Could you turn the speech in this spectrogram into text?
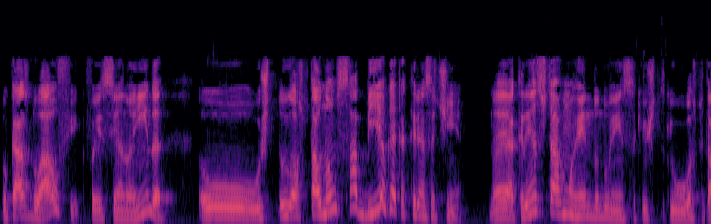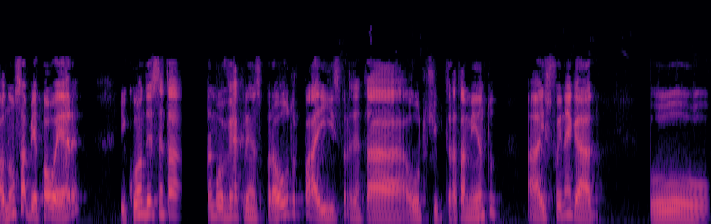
No caso do Alf, que foi esse ano ainda, o, o hospital não sabia o que, é que a criança tinha. Né? A criança estava morrendo de uma doença que o, que o hospital não sabia qual era, e quando eles tentaram mover a criança para outro país para tentar outro tipo de tratamento, ah, isso foi negado. O,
